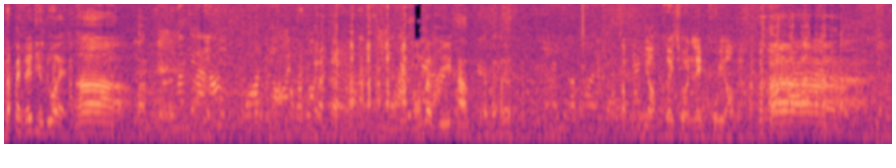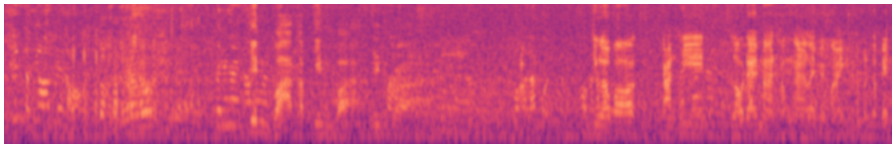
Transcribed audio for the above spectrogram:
แล้วเป็นได้ดีด้วยอ่าตอนแก่เป็นนางแก่เนาะบอยพี่ออยมาเป็นนางแก่ของแบบนี้ครับยังไงดีครับบอยครับพี่ออฟเคยชวนเล่นคุยออฟนะครับอ่าจิ้นกับพี่ออยเลยเหรอเป็นยังไงครับจิ้นกว่าครับจิ้นกว่าจิ้นกว่าพอมารับบทพอจมาริงๆแล้วก็การที่เราได้มาทำงานอะไรใหม่ๆนะครับมันก็เป็น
